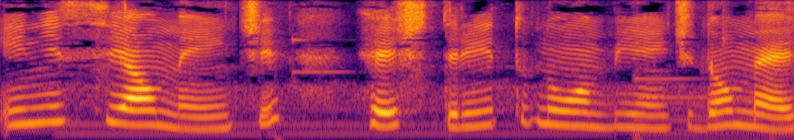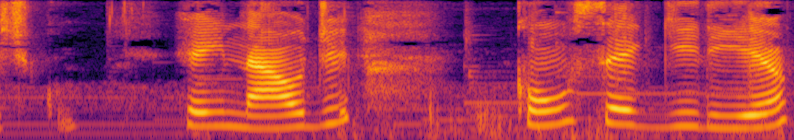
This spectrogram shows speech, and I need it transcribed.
Inicialmente restrito no ambiente doméstico, Reinaldi conseguiria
